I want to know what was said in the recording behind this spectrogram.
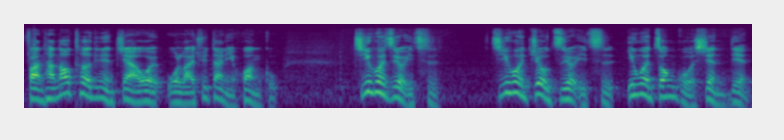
反弹到特定的价位，我来去带你换股，机会只有一次，机会就只有一次，因为中国限电，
